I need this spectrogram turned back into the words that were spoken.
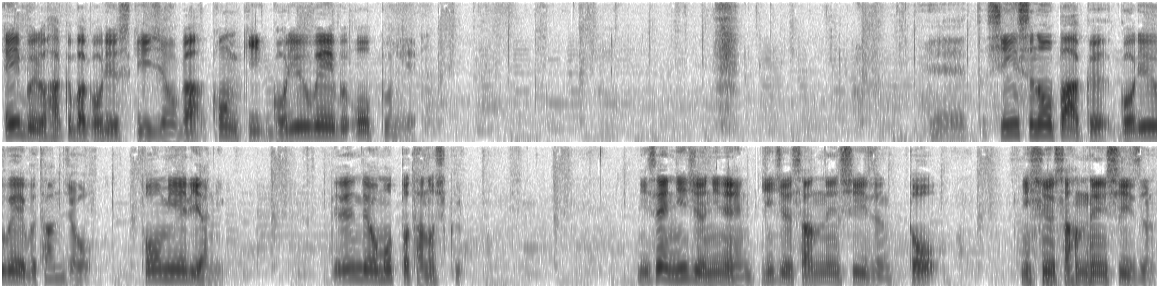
エイブル白馬五竜スキー場が今季五竜ウェーブオープンへ。えーと、新スノーパーク五竜ウェーブ誕生。東海エリアに。ゲレンデをもっと楽しく。2022年23年シーズンと23年シーズン。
